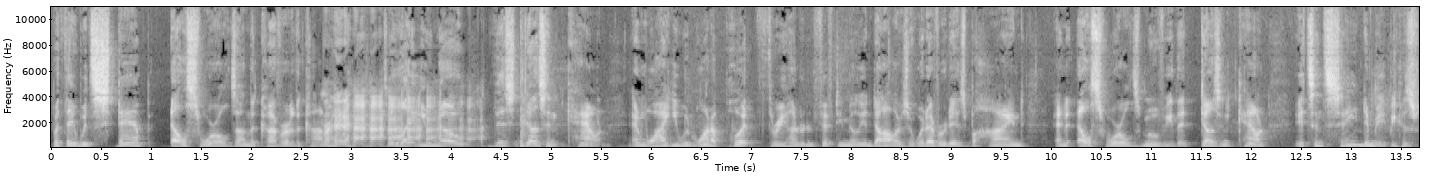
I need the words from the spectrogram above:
But they would stamp Elseworlds on the cover of the comic book to let you know this doesn't count. And why you would want to put $350 million or whatever it is behind an Elseworlds movie that doesn't count. It's insane to me because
